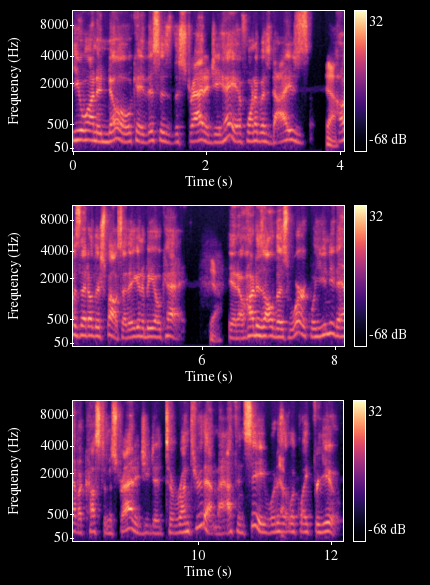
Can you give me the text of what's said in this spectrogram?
You want to know, okay, this is the strategy. Hey, if one of us dies, Yeah. how's that other spouse? Are they going to be okay? Yeah. You know, how does all this work? Well, you need to have a custom strategy to, to run through that math and see what does Yeah. it look like for you.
